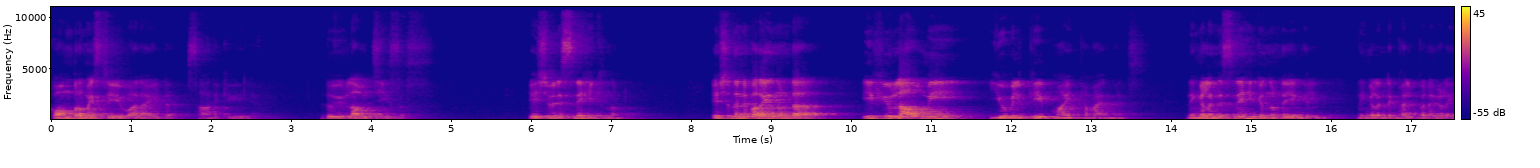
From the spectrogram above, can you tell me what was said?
കോംപ്രമൈസ് ചെയ്യുവാനായിട്ട് സാധിക്കുകയില്ല. ഡു യു ലവ് ജീസസ് യേശുവിനെ സ്നേഹിക്കുന്നുണ്ട്. യേശു തന്നെ പറയുന്നുണ്ട് if you love me you will keep my commandments നിങ്ങൾ എന്നെ സ്നേഹിക്കുന്നുണ്ട് എങ്കിൽ നിങ്ങൾ എന്റെ കൽപ്പനകളെ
